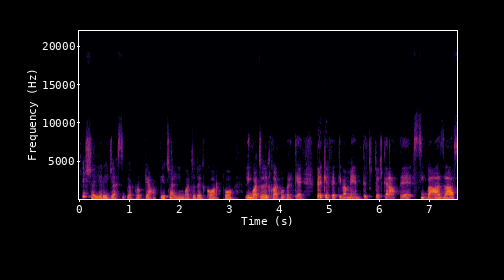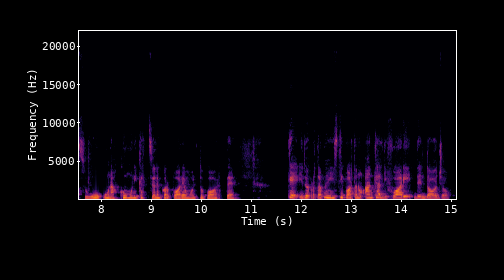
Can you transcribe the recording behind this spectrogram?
e scegliere i gesti più appropriati, cioè il linguaggio del corpo. Linguaggio del corpo perché? Perché effettivamente tutto il karate si basa su una comunicazione corporea molto forte. che i due protagonisti portano anche al di fuori del dojo,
